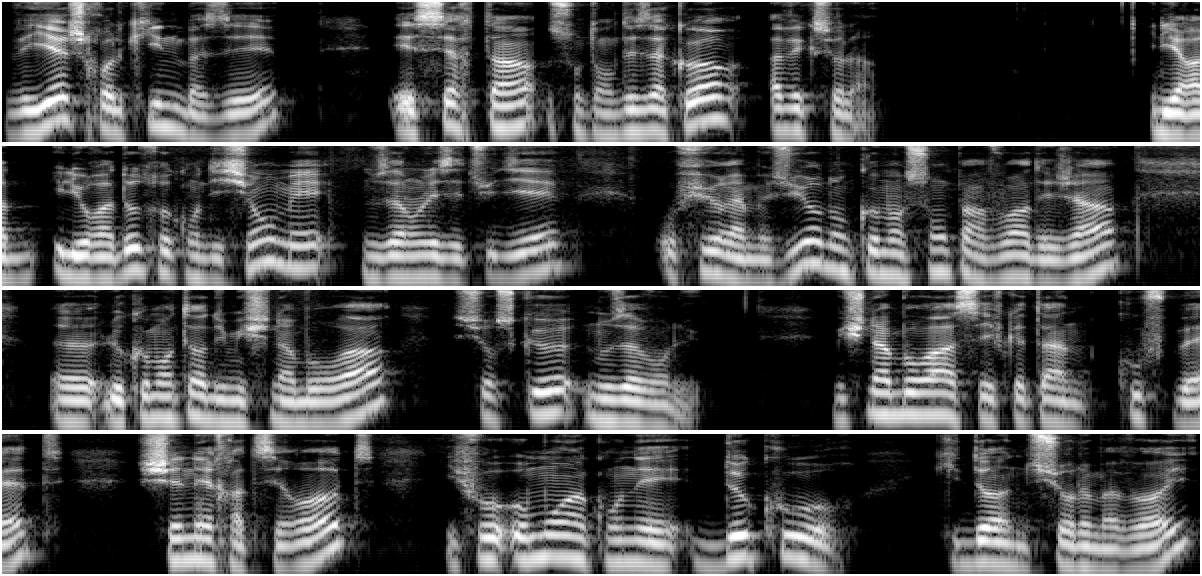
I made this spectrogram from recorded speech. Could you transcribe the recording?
veyesh rolkin basé, et certains sont en désaccord avec cela. Il y, aura, d'autres conditions, mais nous allons les étudier au fur et à mesure. Donc commençons par voir déjà euh, le commentaire du Mishnah Bora sur ce que nous avons lu. Mishnah Bora Seif Katan Kufbet, Il faut au moins qu'on ait deux cours qui donnent sur le Mavoy.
